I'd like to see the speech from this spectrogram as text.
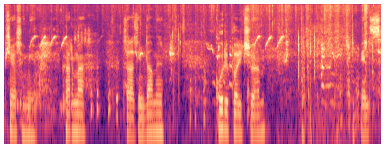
Przyniosłem im karmę, zaraz im damy. Kury policzyłem, więc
